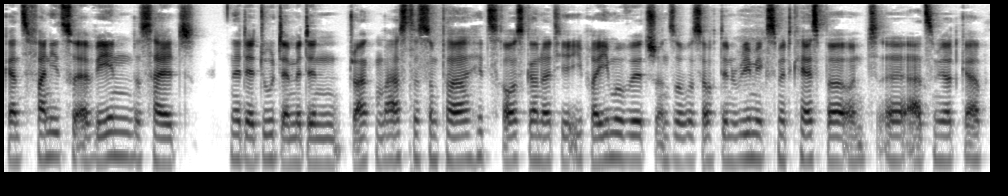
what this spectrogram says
ganz funny zu erwähnen, dass halt ne, der Dude, der mit den Drunken Masters so ein paar Hits rausgehauen hat, hier Ibrahimovic und so, was auch den Remix mit Casper und äh, J gab.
